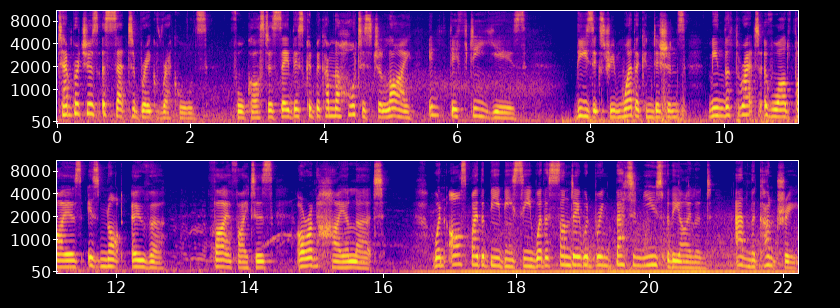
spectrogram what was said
Temperatures are set to break records. Forecasters say this could become the hottest July in 50 years. These extreme weather conditions mean the threat of wildfires is not over. Firefighters are on high alert when asked by the BBC whether Sunday would bring better news for the island and the country.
